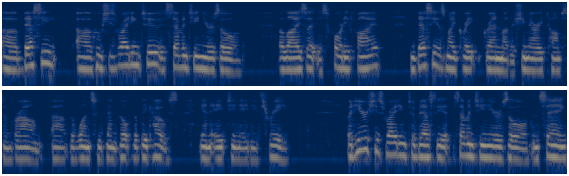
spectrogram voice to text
Uh, Bessie, uh, who she's writing to, is 17 years old. Eliza is 45. And Bessie is my great grandmother. She married Thompson Brown, uh, the ones who then built the big house in 1883. But here she's writing to Bessie at 17 years old and saying,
